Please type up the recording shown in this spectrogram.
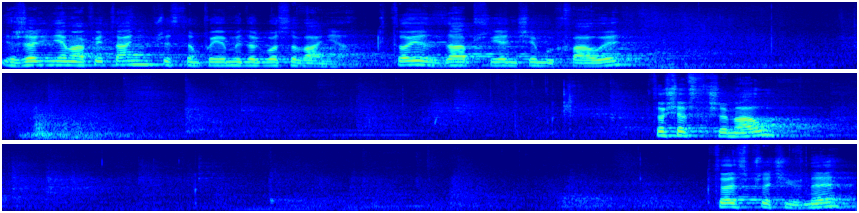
Jeżeli nie ma pytań, przystępujemy do głosowania. Kto jest za przyjęciem uchwały? Kto się wstrzymał? Kto jest przeciwny?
